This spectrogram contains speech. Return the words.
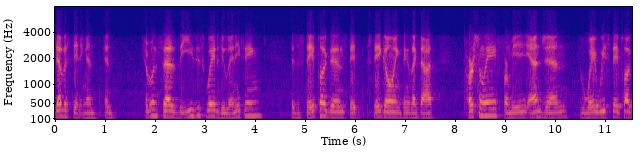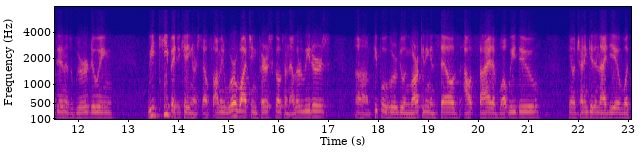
devastating. And and everyone says the easiest way to do anything is to stay plugged in, stay stay going, things like that. Personally, for me and Jen, the way we stay plugged in is we're doing we keep educating ourselves. I mean, we're watching periscopes on other leaders, um, people who are doing marketing and sales outside of what we do. You know, trying to get an idea of what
